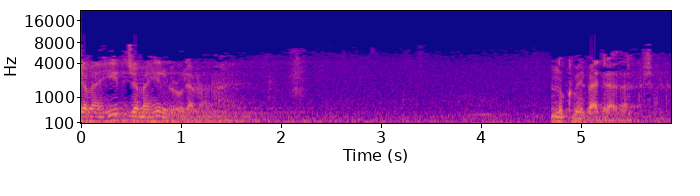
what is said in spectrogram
جماهير جماهير العلماء. نكمل بعد الأذان إن شاء الله.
